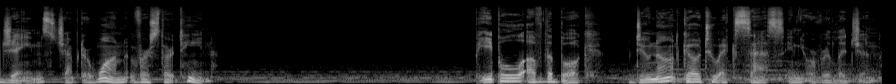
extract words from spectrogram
James chapter 1 verse 13. People of the book, do not go to excess in your religion,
